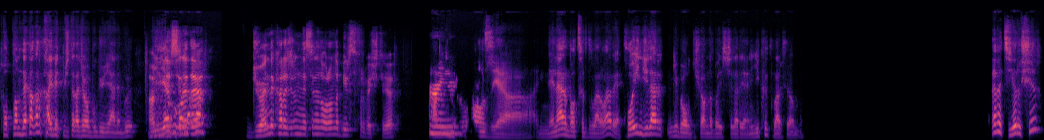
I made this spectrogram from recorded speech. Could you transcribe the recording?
toplam ne kadar kaybetmişler acaba bugün yani? Bu Abi nesine de güvenlik aracının nesine de oranda 1.05'ti ya. Aynen. inanılmaz ya. Neler batırdılar var ya. Coinciler gibi oldu şu anda bahisçiler yani. Yıkıklar şu anda. Evet yarışı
